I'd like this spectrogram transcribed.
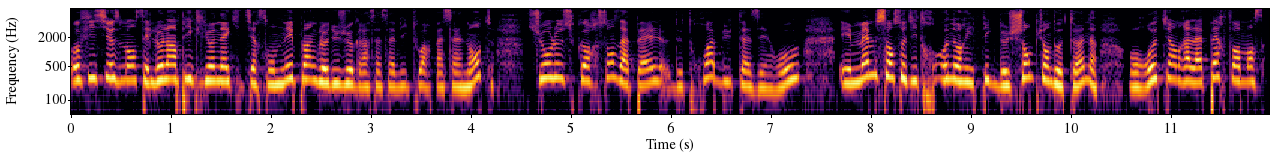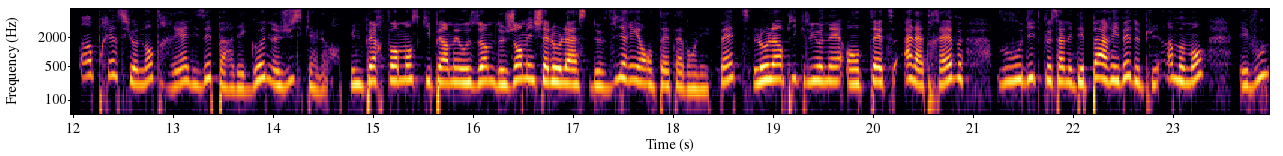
Officieusement, c'est l'Olympique lyonnais qui tire son épingle du jeu grâce à sa victoire face à Nantes sur le score sans appel de 3 buts à 0. Et même sans ce titre honorifique de champion d'automne, on retiendra la performance impressionnante réalisée par les Gaunes jusqu'alors. Une performance qui permet aux hommes de Jean-Michel Aulas de virer en tête avant les fêtes, l'Olympique lyonnais en tête à la trêve. Vous vous dites que ça n'était pas arrivé depuis un moment et vous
